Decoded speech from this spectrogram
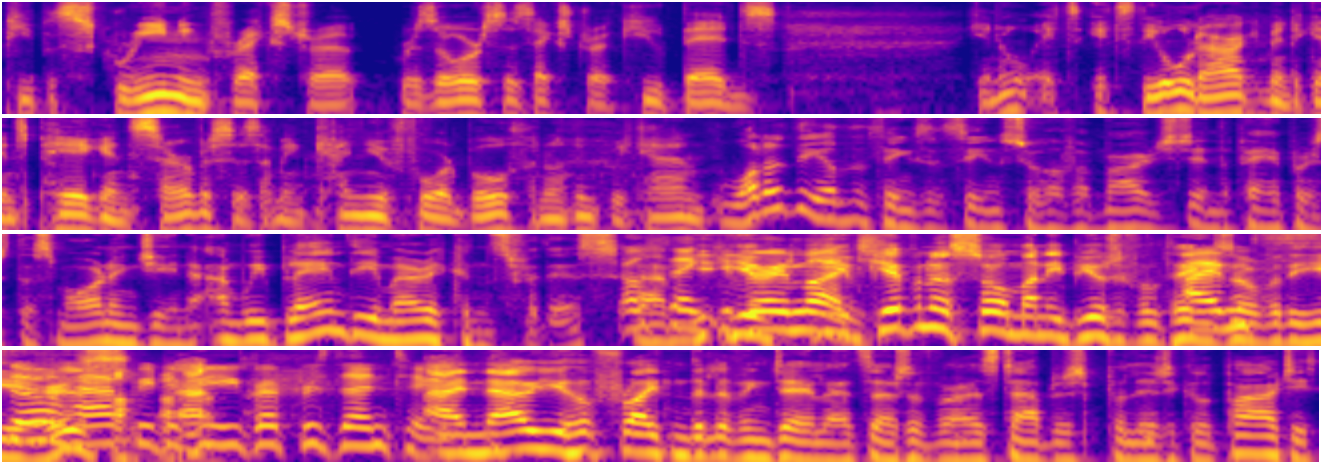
people screaming for extra resources, extra acute beds. You know, it's it's the old argument against pay against services. I mean, can you afford both? I don't think we can. One of the other things that seems to have emerged in the papers this morning, Gina, and we blame the Americans for this. Oh, thank you you've- very much. You've given us so many beautiful things I'm over the so years. happy to be representing. And now you have frightened the living daylights out of our established political parties.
